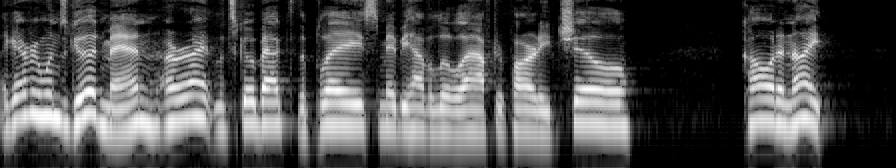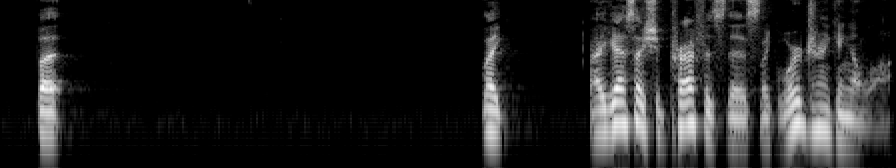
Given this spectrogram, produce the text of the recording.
Like everyone's good, man. All right, let's go back to the place, maybe have a little after party, chill, call it a night. But like I guess I should preface this like we're drinking a lot.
